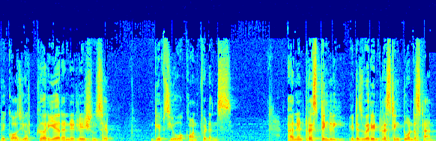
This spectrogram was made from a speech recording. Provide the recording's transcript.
because your career and relationship gives you a confidence. And interestingly it is very interesting to understand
